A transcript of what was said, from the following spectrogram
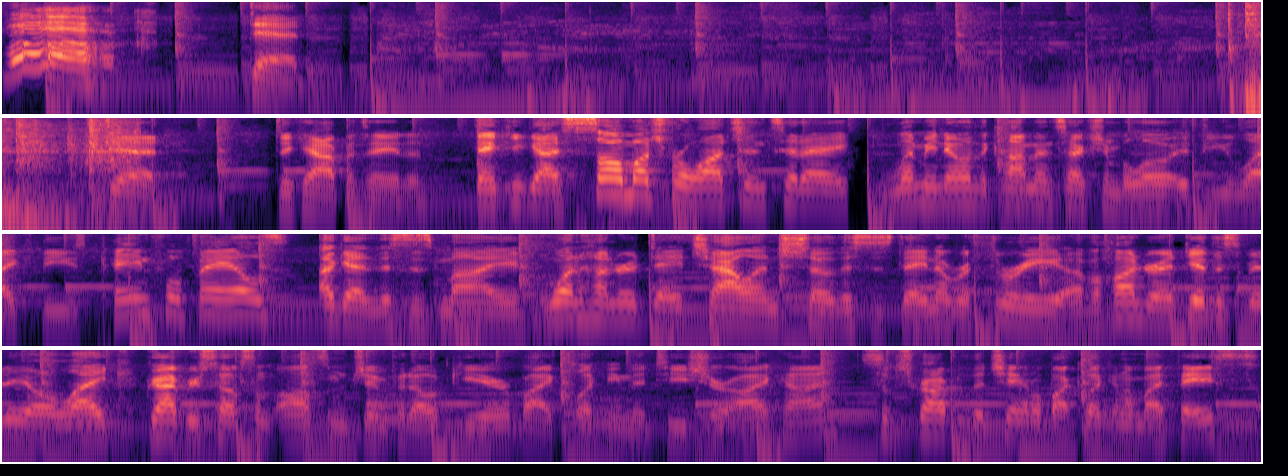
Fuck! Dead. Dead. Decapitated. Thank you guys so much for watching today. Let me know in the comment section below if you like these painful fails. Again, this is my 100 day challenge, so this is day number three of 100. Give this video a like. Grab yourself some awesome Jim Fidel gear by clicking the t-shirt icon. Subscribe to the channel by clicking on my face.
